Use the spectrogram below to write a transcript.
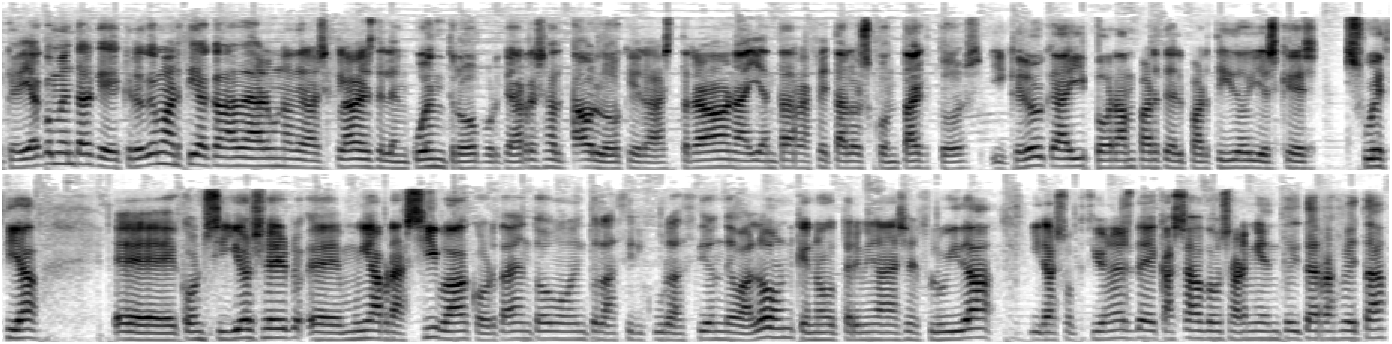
quería comentar que creo que Martí acaba de dar una de las claves del encuentro, porque ha resaltado lo que lastraron a Yanta Rafeta los contactos, y creo que ahí por gran parte del partido, y es que Suecia eh, consiguió ser eh, muy abrasiva, cortar en todo momento la circulación de balón, que no termina de ser fluida, y las opciones de Casado, Sarmiento y Tarrafeta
